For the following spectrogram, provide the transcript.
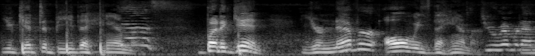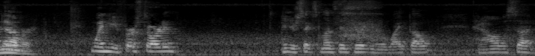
you get to be the hammer. Yes. But again, you're never always the hammer. Do you remember that though? Never. When you first started, and you're six months into it, and you're a white belt, and all of a sudden,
